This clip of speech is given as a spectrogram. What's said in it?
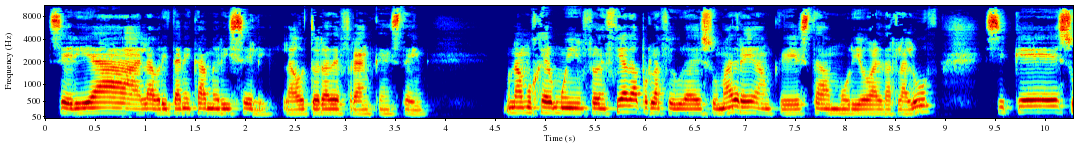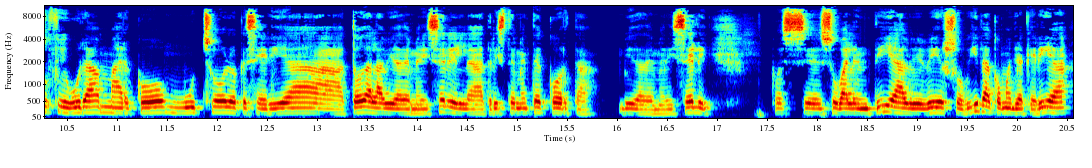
sería la británica Mary Shelley, la autora de Frankenstein. Una mujer muy influenciada por la figura de su madre, aunque ésta murió al dar la luz, sí que su figura marcó mucho lo que sería toda la vida de Mary Shelley, la tristemente corta vida de Shelley pues eh, su valentía al vivir su vida como ella quería,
